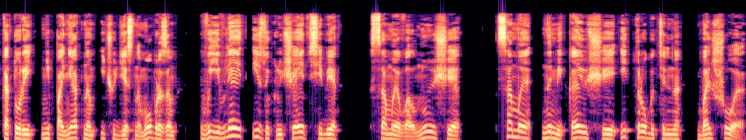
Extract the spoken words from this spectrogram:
который непонятным и чудесным образом выявляет и заключает в себе самое волнующее, самое намекающее и трогательно большое,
